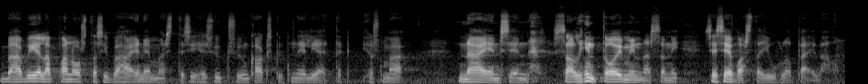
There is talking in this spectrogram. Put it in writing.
mä vielä panostasin vähän enemmän sitten siihen syksyyn 24, että jos mä näen sen salin toiminnassa, niin se se vasta juhlapäivä on.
